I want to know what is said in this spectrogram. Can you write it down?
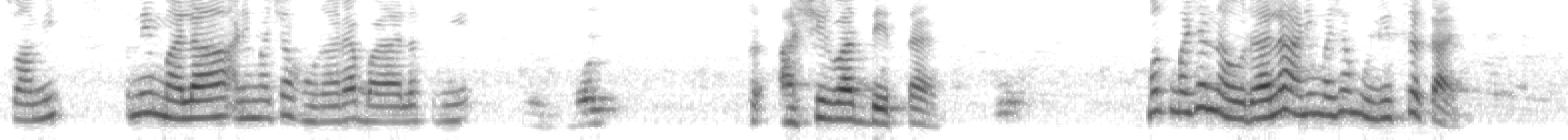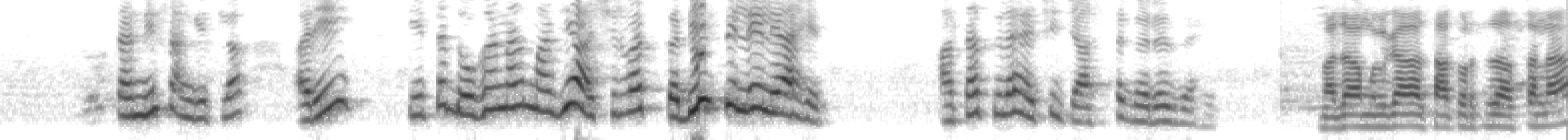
स्वामी तुम्ही मला आणि माझ्या होणाऱ्या बाळाला तुम्ही आशीर्वाद देताय. मग माझ्या नवऱ्याला आणि माझ्या मुलीचं काय? त्यांनी सांगितलं अरे ते तर दोघांना माझे आशीर्वाद कधीच दिलेले आहेत. आता तुला ह्याची जास्त गरज आहे. माझा मुलगा सात वर्षाचा असताना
